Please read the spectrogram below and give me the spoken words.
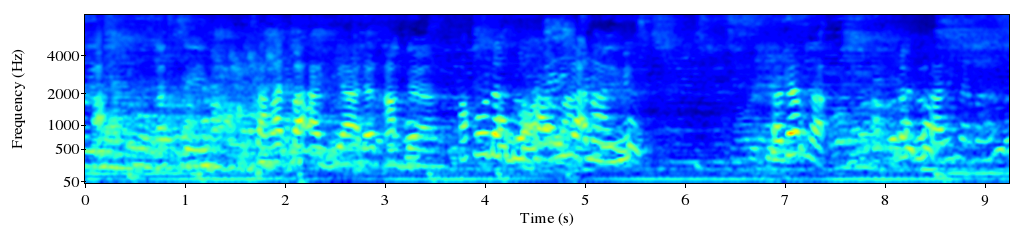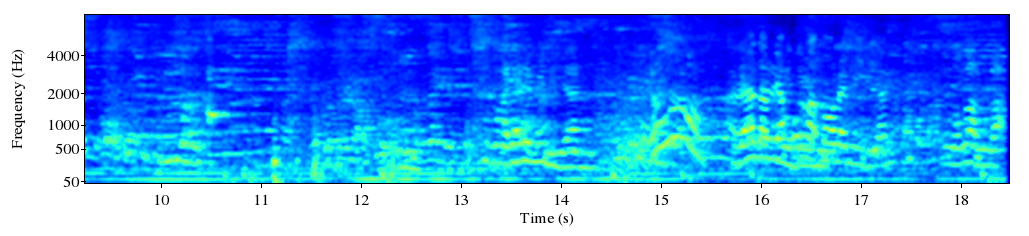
day sangat bahagia dan aku aku udah dua hari nggak nangis. Sadar nggak? Aku udah dua hari nggak nangis. Ada remedian. oh, ada tapi aku nggak mau remedian. Semoga enggak.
